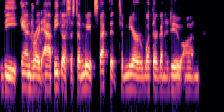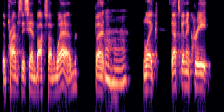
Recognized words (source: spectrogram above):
the Android app ecosystem. We expect it to mirror what they're going to do on the privacy sandbox on web, but mm-hmm. like that's going to create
